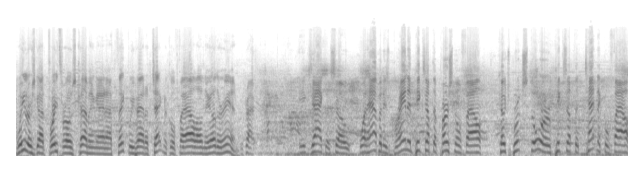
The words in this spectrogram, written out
Wheeler's got free throws coming, and I think we've had a technical foul on the other end. Right. Exactly. So what happened is Brannon picks up the personal foul. Coach Brooke Stoehr picks up the technical foul.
